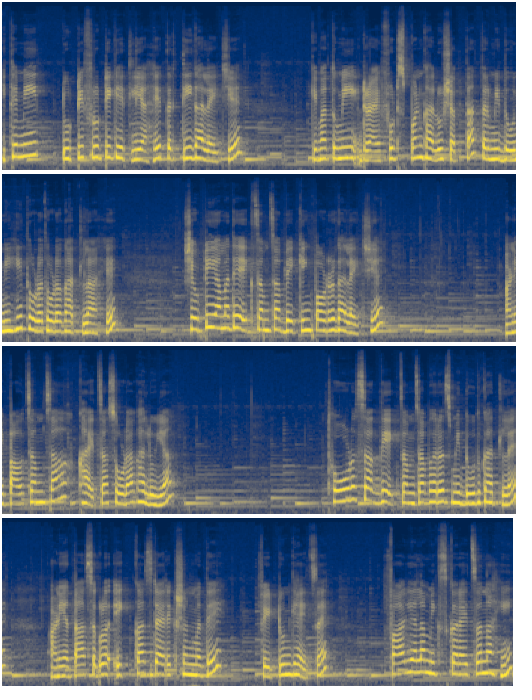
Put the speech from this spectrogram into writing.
इथे मी टुटी फ्रुटी घेतली आहे तर ती घालायची आहे. किंवा तुम्ही ड्रायफ्रूट्स पण घालू शकता तर मी दोन्हीही थोडं थोडं घातलं आहे. शेवटी यामध्ये एक चमचा बेकिंग पावडर घालायची आहे. आणि पाव चमचा खायचा सोडा घालूया. थोडंसं अगदी एक चमचाभरच मी दूध घातलं आहे आणि आता सगळं एकाच डायरेक्शनमध्ये फेटून घ्यायचं आहे फार याला मिक्स करायचं नाही.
